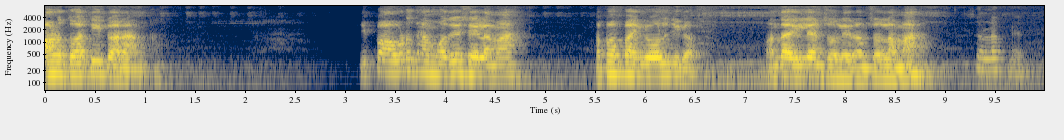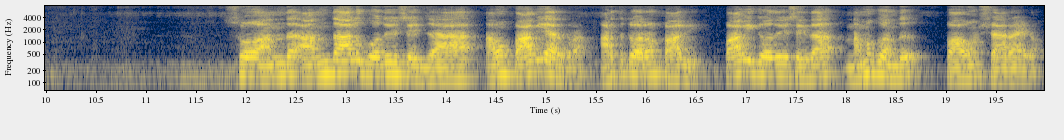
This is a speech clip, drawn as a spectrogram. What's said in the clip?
அவனை துரத்திக்கிட்டு வராங்க. இப்போ அவனுக்கு நம்ம உதவி செய்யலாமா? அப்பப்பா இங்கே ஒளிஞ்சிக்கோ. வந்தா இல்லைன்னு சொல்லிடுறேன்னு சொல்லாமா சொல்லக்கூடாது. ஸோ அந்த அந்த ஆளுக்கு உதவி செஞ்சா அவன் பாவியாக இருக்கிறான். அறுத்துட்டு வரவன் பாவி. பாவிக்கு உதவி செய்தால் நமக்கு வந்து பாவம் ஷேர் ஆகிடும்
